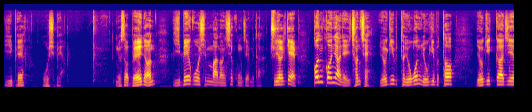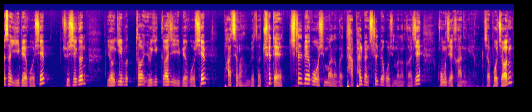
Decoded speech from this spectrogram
250이에요. 그래서 매년 250만 원씩 공제입니다. 주의할 게 건건이 아니에요. 이 전체. 여기부터 요건 여기부터 여기까지 해서 250, 주식은 여기부터 여기까지 250, 파생상품에서 최대 750만 원까지 다 팔면 750만 원까지 공제 가능해요. 자, 보전.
